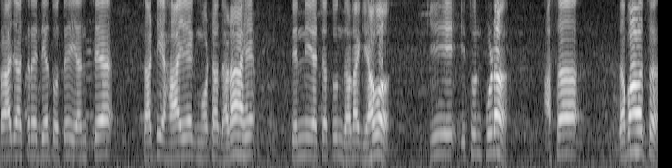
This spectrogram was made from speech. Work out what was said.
राजआश्रय देत होते यांच्यासाठी हा एक मोठा धडा आहे. त्यांनी याच्यातून धडा घ्यावं की इथून पुढं असं दबावाचं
